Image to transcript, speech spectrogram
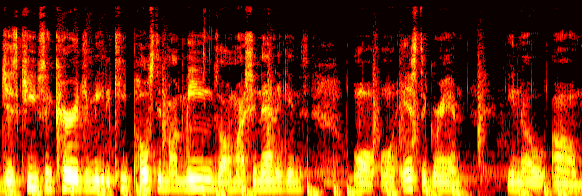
just keeps encouraging me to keep posting my memes, all my shenanigans on on Instagram. You know, um,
